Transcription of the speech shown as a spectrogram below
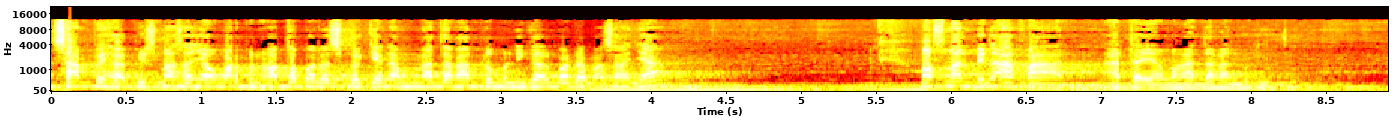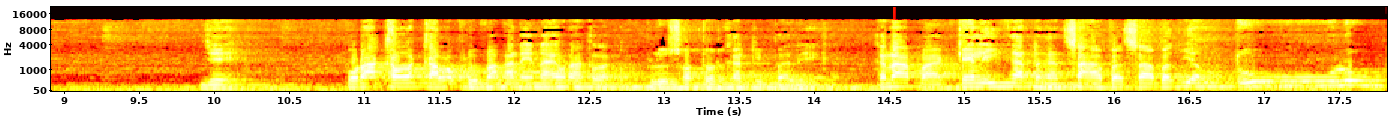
sampai habis masanya Umar bin Khattab ada sebagian yang mengatakan belum meninggal pada masanya. Osman bin Affan ada yang mengatakan begitu. J. Ora kelek kalau belum makan enak ora kelek, belum sodorkan dibalik. Kenapa? Kelingan dengan sahabat-sahabat yang dulu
